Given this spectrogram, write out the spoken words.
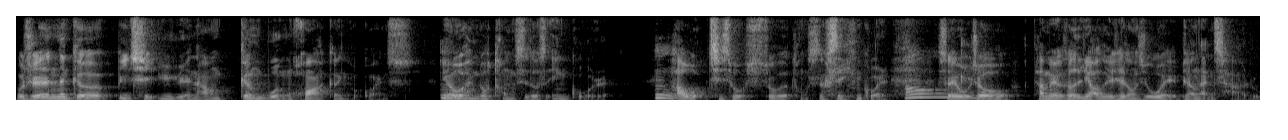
我觉得那个比起语言，好像跟文化更有关系。因为我很多同事都是英国人，嗯，好，我其实我所有的同事都是英国人，哦，所以我就他们有时候聊的一些东西，我也比较难插入。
